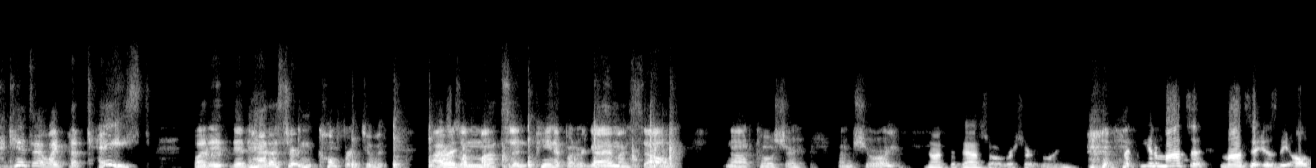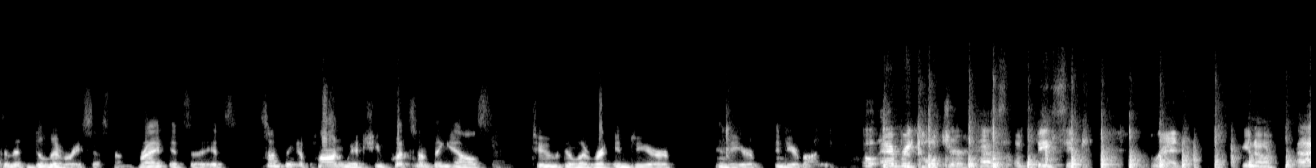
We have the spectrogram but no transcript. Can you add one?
I can't say I like the taste, but it, it had a certain comfort to it. I was a matzah and peanut butter guy myself, not kosher, I'm sure. Not for Passover, certainly. But you know, matzah matzah is the ultimate delivery system, right? It's a, it's something upon which you put something else to deliver it into your into your into your body. Well, every culture has a basic bread, you know. And I,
